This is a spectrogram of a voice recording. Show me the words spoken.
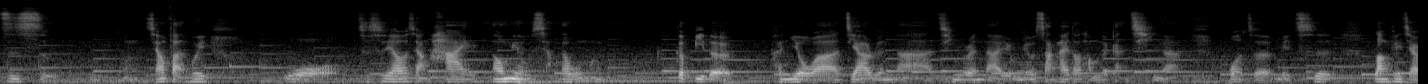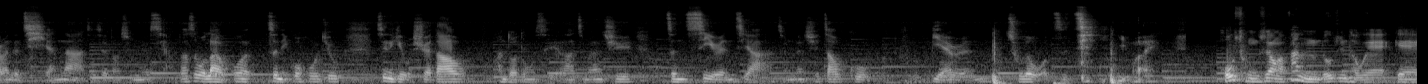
自私，嗯，相反会，我只是要想嗨，然后没有想到我们 隔壁的朋友啊、家人啊、情人啊，有没有伤害到他们的感情啊，或者每次浪费家人的钱啊，这些东西没有想。但是我来过这里过后，就這裡給我学到。很多东西啦，怎么样去珍惜人家，怎么样去照顾别人，除了我自己以外，好重伤啊，翻唔到转头嘅嘅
